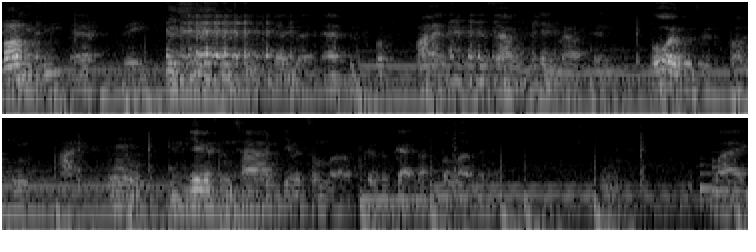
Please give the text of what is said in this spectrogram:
Huh? Easy F baby. and the F is for finally. This album came out, and boy, was it fucking fire. Mm. Give it some time, give it some love, because it's got nothing but love in it. Like,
